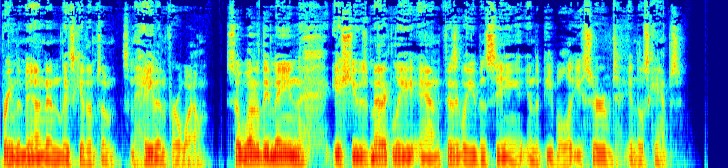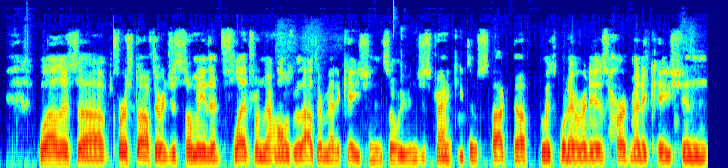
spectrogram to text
bring them in and at least give them some, some haven for a while. So what are the main issues medically and physically you've been seeing in the people that you served in those camps? Well, there's uh, first off, there were just so many that fled from their homes without their medication, and so we've been just trying to keep them stocked up with whatever it is: heart medication,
